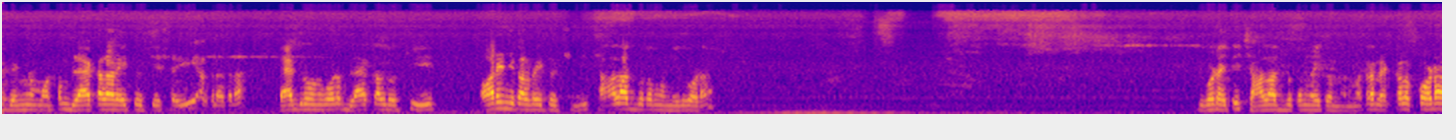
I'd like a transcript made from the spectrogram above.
జన్యం మొత్తం బ్లాక్ కలర్ అయితే వచ్చేసాయి. అక్కడక్కడ బ్యాక్గ్రౌండ్ కూడా బ్లాక్ కలర్ వచ్చి ఆరెంజ్ కలర్ అయితే వచ్చింది. చాలా అద్భుతంగా ఉంది ఇది కూడా. ఇది కూడా అయితే చాలా అద్భుతంగా అయితే ఉందన్నమాట. రెక్కలకు కూడా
